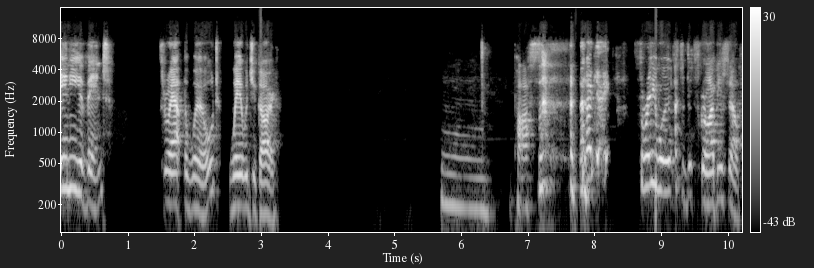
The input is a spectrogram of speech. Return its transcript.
any event throughout the world, where would you go? Hmm, pass. okay. Three words to describe yourself.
